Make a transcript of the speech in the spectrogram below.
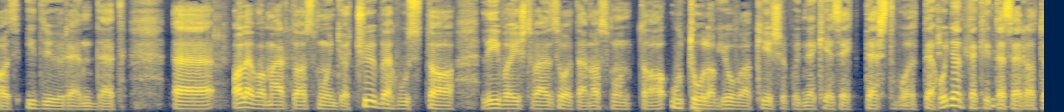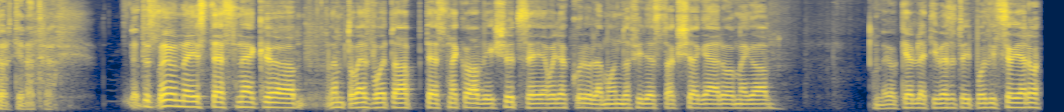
az időrendet. Aleva Márta azt mondja, csőbe húzta, Léva István Zoltán azt mondta utólag jóval később, hogy neki ez egy teszt volt. Te hogyan tekintesz erre a történetre? Hát ez nagyon nehéz tesznek, nem tudom, ez volt a tesznek a végső célja, hogy akkor ő lemond a Fidesz tagságáról, meg a meg a kerületi vezetői pozíciójáról.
